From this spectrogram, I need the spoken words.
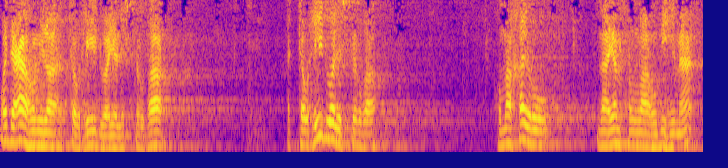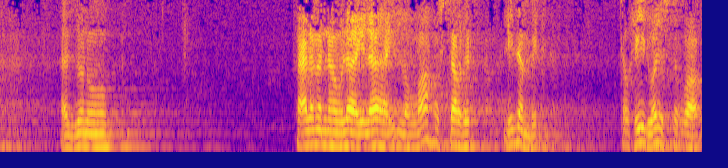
ودعاهم إلى التوحيد وإلى الاستغفار. التوحيد والاستغفار هما خير ما يمحو الله بهما الذنوب فاعلم أنه لا إله إلا الله واستغفر لذنبك. التوحيد والاستغفار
